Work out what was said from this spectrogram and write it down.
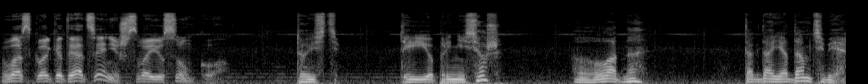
Во сколько ты оценишь свою сумку? То есть, ты ее принесешь? Ладно. Тогда я дам тебе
